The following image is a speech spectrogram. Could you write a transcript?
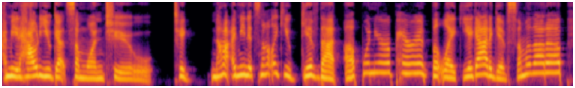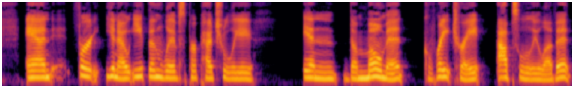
I mean, how do you get someone to to not I mean, it's not like you give that up when you're a parent, but like you got to give some of that up. And for, you know, Ethan lives perpetually in the moment. Great trait. Absolutely love it.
